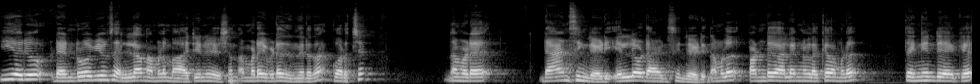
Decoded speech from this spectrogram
ഈ ഒരു ഡെൻഡ്രോബിയംസ് എല്ലാം നമ്മൾ മാറ്റിയതിന് ശേഷം നമ്മുടെ ഇവിടെ നിന്നിരുന്ന കുറച്ച് നമ്മുടെ dancing lady yellow dancing lady നമ്മൾ പണ്ട് കാലങ്ങളിലൊക്കെ നമ്മൾ തെങ്ങിന്റെയൊക്കെ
